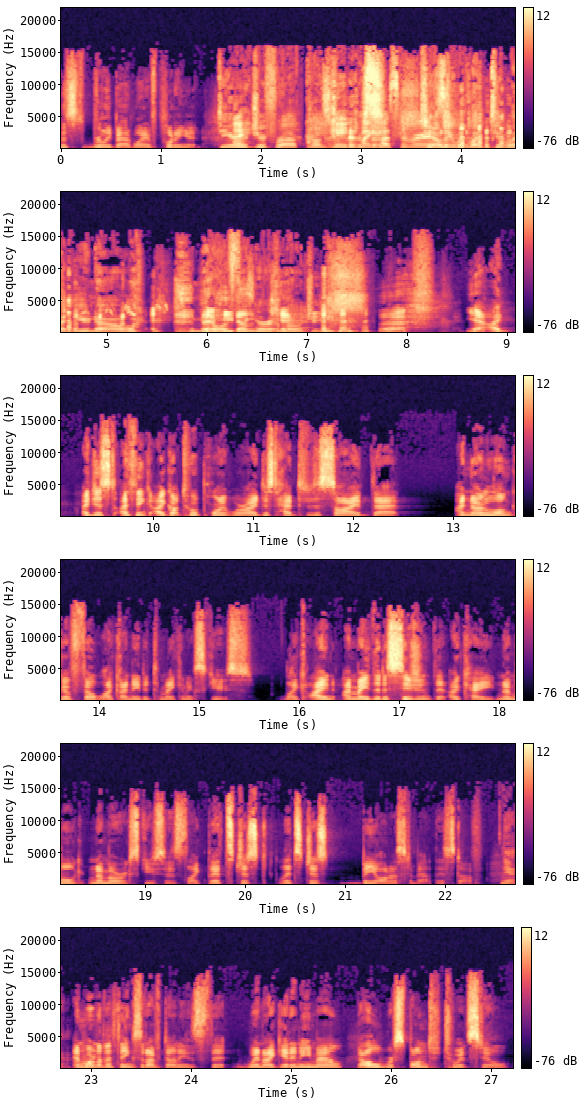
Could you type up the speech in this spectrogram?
this is a really bad way of putting it. Dear I- GIF Wrap I customers, hate my customers. Jelly would like to let you know middle he finger care. emoji. Ugh. yeah, I I just I think I got to a point where I just had to decide that I no longer felt like I needed to make an excuse. Like I I made the decision that okay, no more no more excuses. Like let's just let's just be honest about this stuff. yeah. And one of the things that I've done is that when I get an email, I'll respond to it still,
